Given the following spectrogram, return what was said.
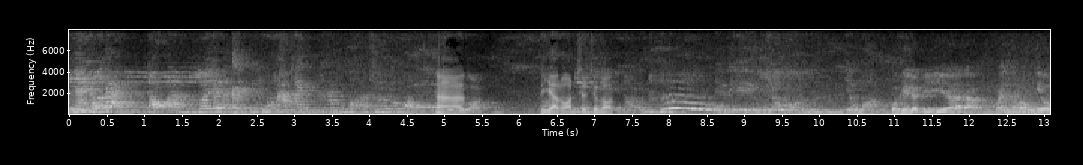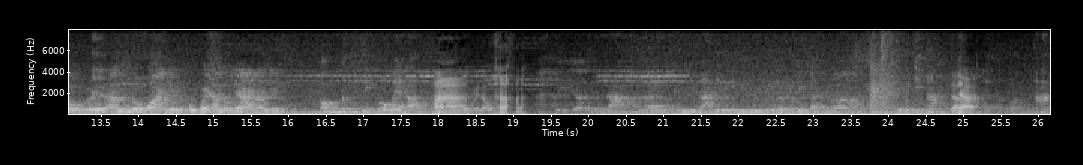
như thế nào? Nó nó nó nó ngọt. à Chưa ngọt thế ra món sườn cho ngọt. Có khi là đi à, đá banh đá bóng nhiều rồi ăn đồ ngoài nhiều không quen ăn đồ nhà nữa chứ. Không đức thích à đồ ngoài nấu. Thực ra ờ, thì ra thì ví dụ như là có đi gần bốn mươi chín á Dạ. dạ quận tháng.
